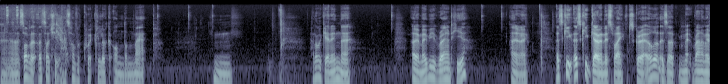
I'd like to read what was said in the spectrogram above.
Uh, let's have a, let's actually let's have a quick look on the map. Hmm. How do I get in there? Oh, maybe around here. I don't know. Let's keep let's keep going this way. Screw it. Oh, look, there's a random.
